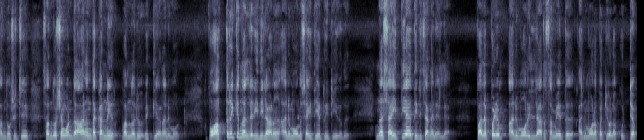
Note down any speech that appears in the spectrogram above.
സന്തോഷിച്ച് സന്തോഷം കൊണ്ട് ആനന്ദ കണ്ണീർ വന്നൊരു വ്യക്തിയാണ് അനുമോൾ. അപ്പോൾ അത്രയ്ക്ക് നല്ല രീതിയിലാണ് അനുമോൾ ശൈത്യയെ ട്രീറ്റ് ചെയ്തത്. എന്നാൽ ശൈത്യ തിരിച്ചങ്ങനെയല്ല പലപ്പോഴും അനുമോൾ ഇല്ലാത്ത സമയത്ത് അനുമോളെ പറ്റിയുള്ള കുറ്റം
